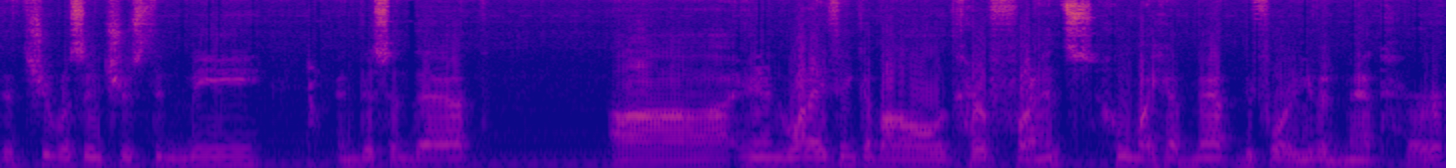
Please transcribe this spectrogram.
that she was interested in me and this and that, uh, and what I think about her friends, whom I have met before I even met her,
